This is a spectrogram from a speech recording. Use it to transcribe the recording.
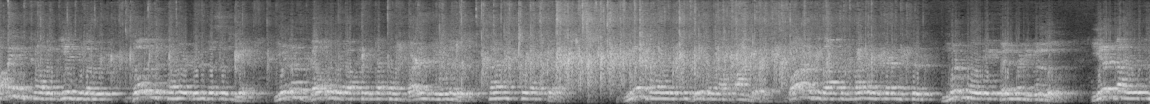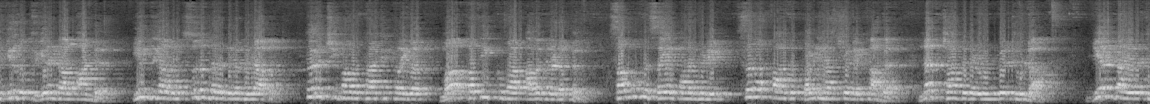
அமெரிக்காவில் இயங்கி வரும் கோயல் தமிழ் யூனிவர்சிட்டியில் இளம் கௌரவ டாக்டர் பட்டம் வழங்கியுள்ளது. தனி இரண்டாயிரத்தி இருபதாம் ஆண்டு பாரதிதாசன் பல்கலைக்கழகத்தில் முன்னோடி பெண்மணி விருதும் இரண்டாயிரத்தி இருபத்தி இரண்டாம் ஆண்டு இந்தியாவின் சுதந்திர தின விழாவில் திருச்சி மாவட்ட ஆட்சித்தலைவர் மா. பிரதீப் அவர்களிடத்தில் சமூக செயல்பாடுகளில் சிறப்பாக பணியாற்றியமைக்காக நற்சான்றிதழ் பெற்றுள்ளார் இரண்டாயிரத்தி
